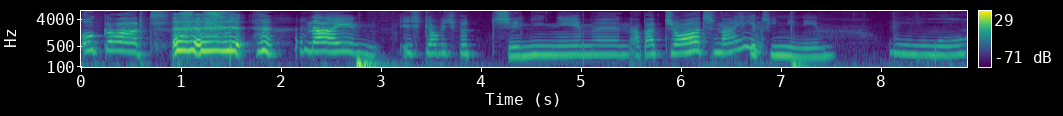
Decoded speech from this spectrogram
Oh Gott! Nein! Ich glaube, ich würde Ginny nehmen. Aber George, Ich nein! würde Jenny nehmen. Uh,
